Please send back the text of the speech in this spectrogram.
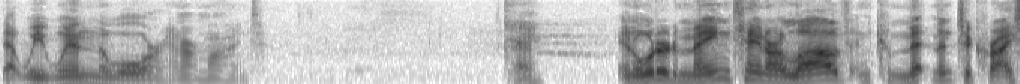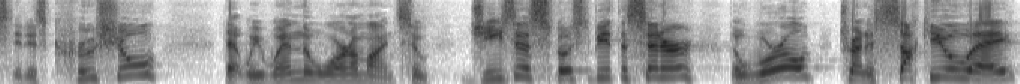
that we win the war in our mind. Okay? In order to maintain our love and commitment to Christ, it is crucial that we win the war in our mind. So, Jesus supposed to be at the center, the world trying to suck you away,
